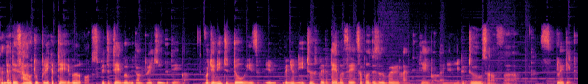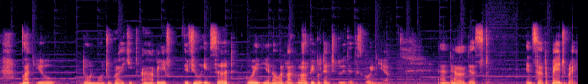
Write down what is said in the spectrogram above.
and that is how to break a table or to split a table without breaking the table. What you need to do is, you, when you need to split a table, say suppose this is a very lengthy table and you needed to sort of uh, split it, but you don't want to break it. Uh, if if you insert go in here now, what a lot of people tend to do is they just go in here and they'll just insert a page break.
